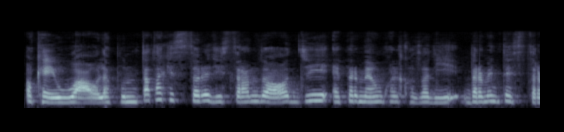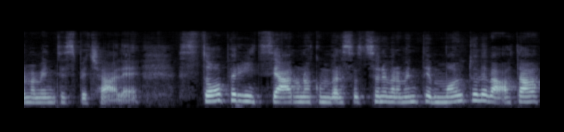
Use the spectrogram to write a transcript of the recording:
Ok, wow, la puntata che sto registrando oggi è per me un qualcosa di veramente estremamente speciale. Sto per iniziare una conversazione veramente molto elevata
